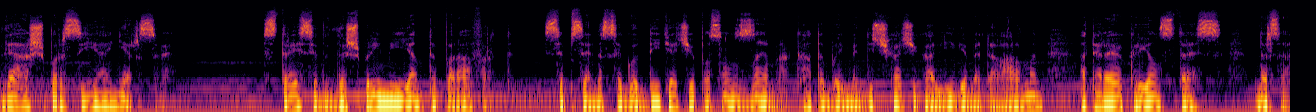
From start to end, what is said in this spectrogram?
dhe ashpërsia e njerëzve. Stresi dhe dëshpërimi janë të përafërt, sepse nëse goditja që pëson zemra ka të bëjë me diçka që ka lidhje me të ardhmen, atëherë ajo krijon stres, ndërsa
